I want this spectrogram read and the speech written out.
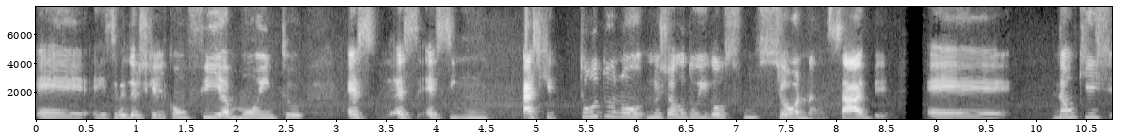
é, recebedores que ele confia muito. É, é, é, assim, acho que tudo no, no jogo do Eagles funciona, sabe? É, não quis.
